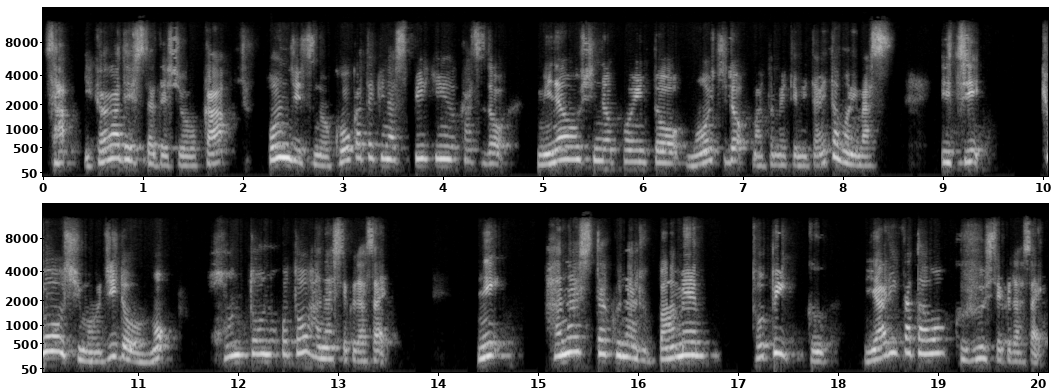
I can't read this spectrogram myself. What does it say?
さあ、いかがでしたでしょうか？本日の効果的なスピーキング活動、見直しのポイントをもう一度まとめてみたいと思います。1、教師も児童も本当のことを話してください。2、話したくなる場面、トピック、やり方を工夫してください。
